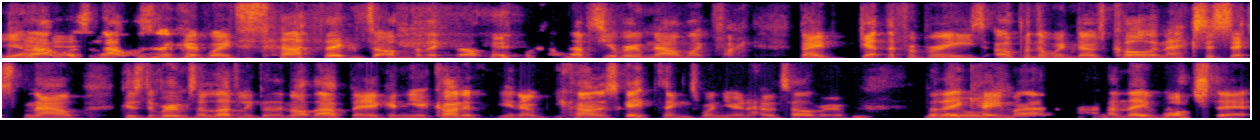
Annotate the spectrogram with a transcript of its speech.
Yeah, that was that wasn't a good way to start things off. But they go, we're coming up to your room now. I'm like, fuck, babe, get the Febreze, open the windows, call an exorcist now because the rooms are lovely, but they're not that big, and you kind of, you know, you can't escape things when you're in a hotel room. But they yours. came up and they watched it.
